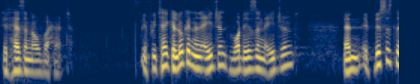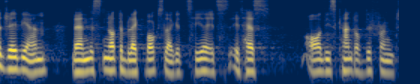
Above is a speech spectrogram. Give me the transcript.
it has an overhead. If we take a look at an agent, what is an agent? Then if this is the JVM, then this is not a black box like it's here. It's, it has all these kind of different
